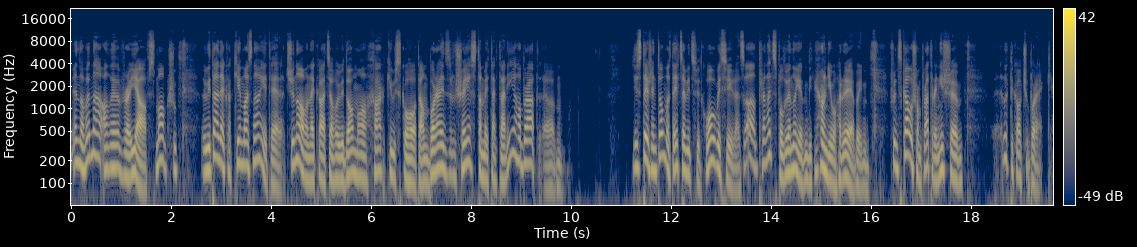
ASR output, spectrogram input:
Не новина, але вже я всмокшу. Віталія Кіма, знаєте, чиновника цього відомого харківського там борець з рушистами так далі. Його брат ем, десь тиждень тому, здається, відсвяткував весілля за 13,5 мільйонів гривень. Що цікаво, що брат раніше випікав чебуреки.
